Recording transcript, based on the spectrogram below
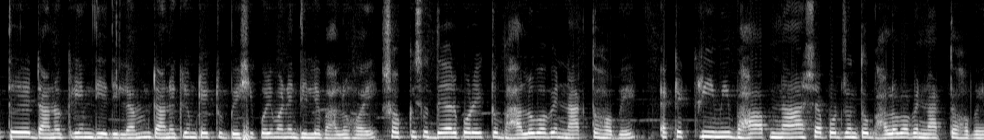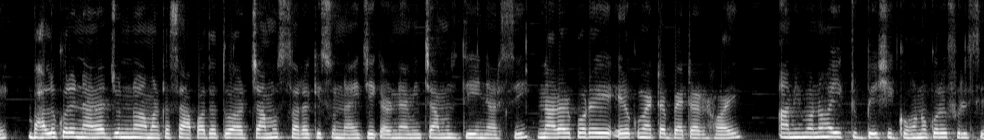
এতে ডানো ক্রিম দিয়ে দিলাম। ডানো ক্রিমটা একটু বেশি পরিমাণে দিলে ভালো হয়। সবকিছু দেওয়ার পরে একটু ভালোভাবে নাড়তে হবে। একটা ক্রিমি ভাব না আসা পর্যন্ত ভালোভাবে নাড়তে হবে। ভালো করে নাড়ার জন্য আমার কাছে আপাতত আর চামচ ছাড়া কিছু নাই, যে কারণে আমি চামচ দিয়েই নাড়ছি। নাড়ার পরে এরকম একটা ব্যাটার হয়। আমি মনে হয় একটু বেশি ঘন করে ফেলছি,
